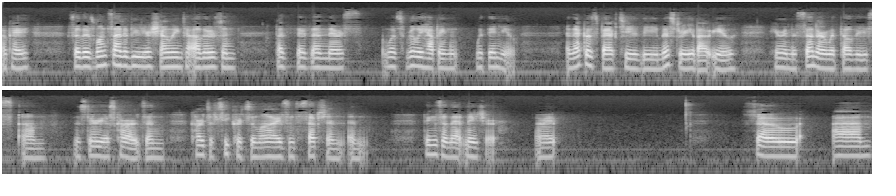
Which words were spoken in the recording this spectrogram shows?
Okay, so there's one side of you you're showing to others, and but there, then there's what's really happening within you. And that goes back to the mystery about you here in the center with all these um, mysterious cards and cards of secrets and lies and deception and things of that nature. All right. So, Um,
